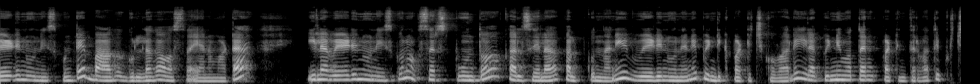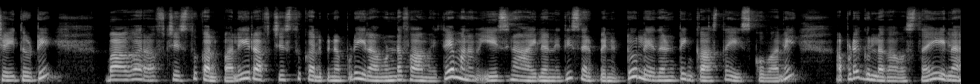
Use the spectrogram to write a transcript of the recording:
వేడి నూనె వేసుకుంటే బాగా గుల్లగా వస్తాయి అన్నమాట ఇలా వేడి నూనె వేసుకొని ఒకసారి స్పూన్తో కలిసేలాగా కలుపుకుందని వేడి నూనెని పిండికి పట్టించుకోవాలి. ఇలా పిండి మొత్తానికి పట్టిన తర్వాత ఇప్పుడు చేయితోటి బాగా రఫ్ చేస్తూ కలపాలి. రఫ్ చేస్తూ కలిపినప్పుడు ఇలా ఉండ ఫామ్ అయితే మనం వేసిన ఆయిల్ అనేది సరిపోయినట్టు లేదంటే ఇంకాస్త వేసుకోవాలి. అప్పుడే గుల్లగా వస్తాయి. ఇలా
